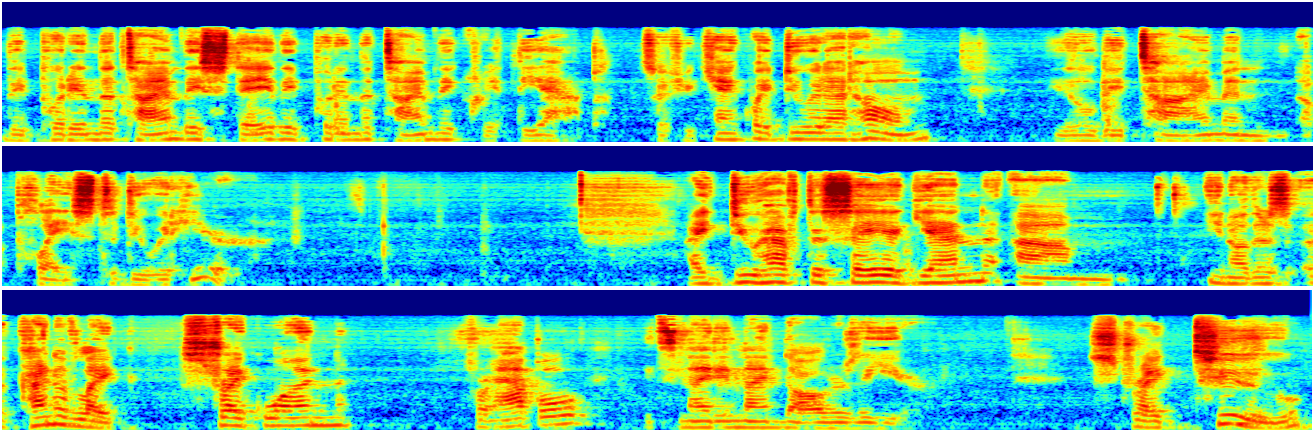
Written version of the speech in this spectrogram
They put in the time, they stay, they put in the time, they create the app. So if you can't quite do it at home, it'll be time and a place to do it here. I do have to say again, um, you know, there's a kind of like strike one for Apple, it's $99 a year. Strike two,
